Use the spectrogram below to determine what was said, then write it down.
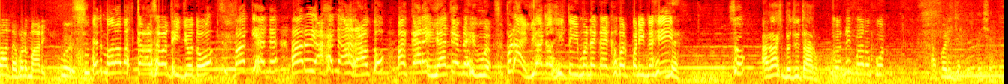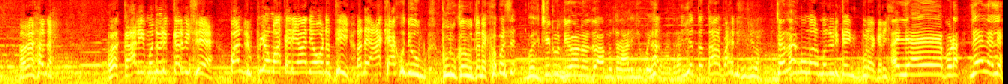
વાત પણ મારી. એટલે મારા બસ કાર સવાર થઈ ગયો તો. બાકી હે ને આ રો આ ને આ રાવતો આ કારે હિયાટ એમ નહીં હુએ પણ આ હિયાટો હી તે મને કઈ ખબર પડી નહીં. શું? આકાશ બધું તારું. નહીં મારો ફોન આ પડી જાય પૈસા. હવે હે ને હવે કાળી મજૂરી કરવી છે. પાંચ રૂપિયો માથે રહેવા દેવો નથી અને આખે આખું દેવું પૂરું કરવું. તને ખબર છે? બોલ કેટલું દેવાનું હતું આ બધું હાલી ગયું પૈસા માત્ર. એ તો તાર પાસે નહીં લેવા. ચાલ હું મારી મજૂરી કઈ પૂરા કરી અલ્યા એ પોડા લે લે લે.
